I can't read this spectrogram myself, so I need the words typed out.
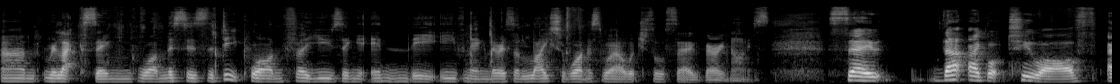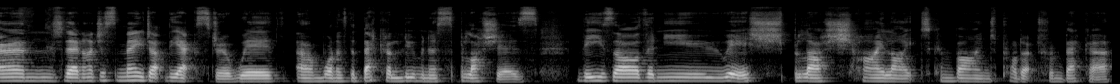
um, relaxing one. This is the deep one for using in the evening. There is a lighter one as well, which is also very nice. So that I got two of, and then I just made up the extra with um, one of the Becca Luminous blushes. These are the newish blush highlight combined product from Becca,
